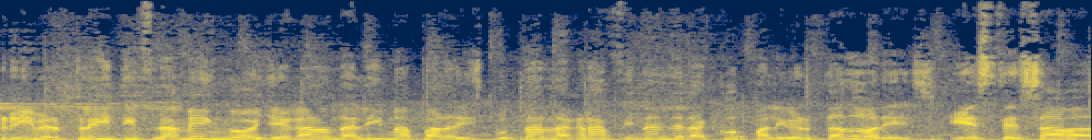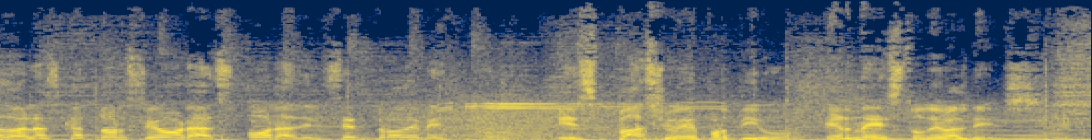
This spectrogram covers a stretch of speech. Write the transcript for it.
River Plate y Flamengo llegaron a Lima para disputar la gran final de la Copa Libertadores este sábado a las 14 horas hora del centro de México. Espacio Deportivo, Ernesto de Valdés.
